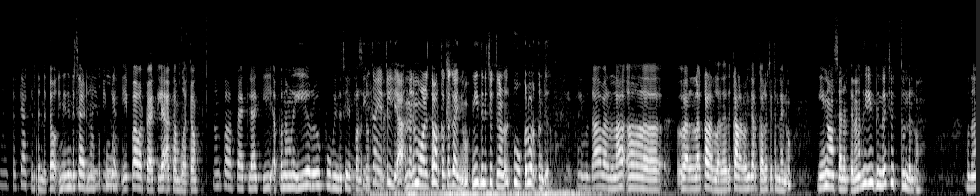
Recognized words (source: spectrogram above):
ഞാൻ ഇത്രയ്ക്ക് ആക്കി എടുത്തിട്ടുണ്ട് കേട്ടോ. ഇനി ഇതിന്റെ സൈഡിൽ നമുക്ക് പൂവ് ഈ പവർ പാക്കിൽ ആക്കാൻ പോകാം കേട്ടോ. നമ്മൾ പവർ പാക്കിലാക്കി അപ്പോൾ നമ്മൾ ഈ ഒരു പൂവിന്റെ ഷേപ്പാണ് കഴിഞ്ഞിട്ടില്ല. എന്നാലും മുകളിലത്തെ വർക്കൊക്കെ കഴിഞ്ഞു. ഇനി ഇതിന്റെ ചുറ്റും നമ്മൾ പൂക്കൾ കൊടുക്കുന്നുണ്ട്. ക്രീം ഇതാ വെള്ള വെള്ള കളറിൽ അതായത് കളറും ചേർക്കാനും വെച്ചിട്ടുണ്ടായിരുന്നു. ഈ നോസാൻ എടുത്തത്. അത് ഇതിന്റെ ചുറ്റും ഉണ്ടല്ലോ അപ്പോൾ ദാ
